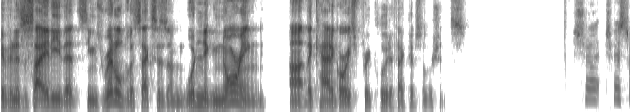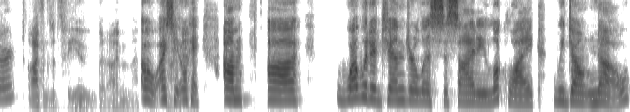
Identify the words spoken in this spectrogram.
if in a society that seems riddled with sexism, wouldn't ignoring uh, the categories preclude effective solutions? Should I, should I start? I think that's for you, but I'm. Oh, I see. Okay. Um, uh, what would a genderless society look like? We don't know.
